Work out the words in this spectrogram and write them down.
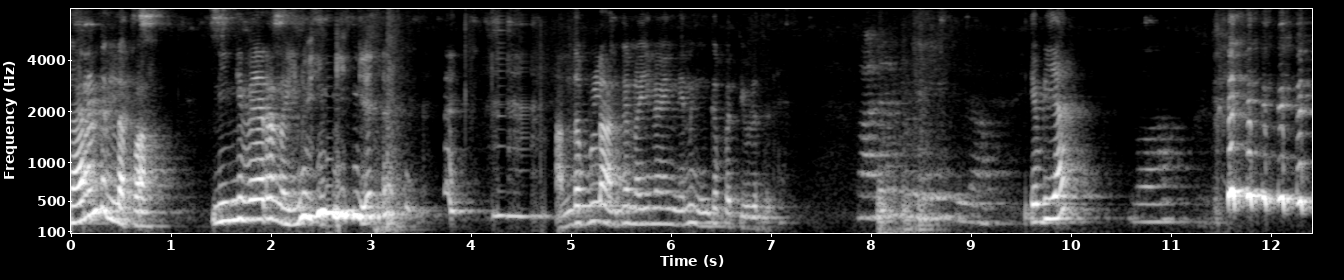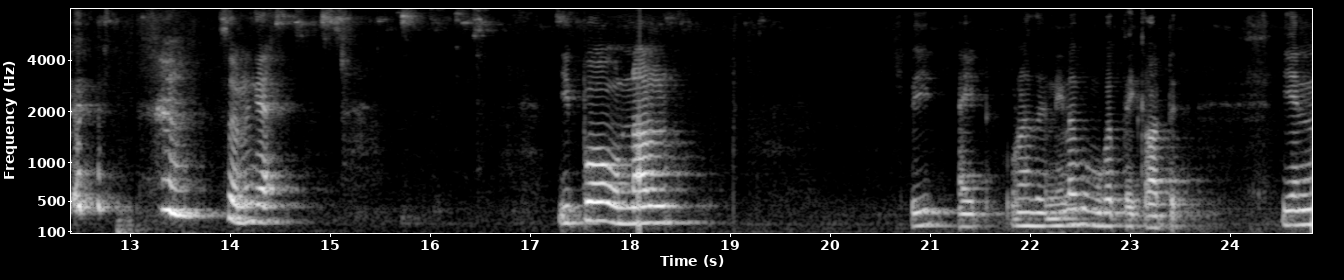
கரண்ட் இல்லைப்பா. நீங்கள் வேற நொய் நொய்ங்கிங்க அந்த புள்ள அங்கே நொய் நொய்ங்கன்னு இங்கே பற்றி விடுது எப்படியா? சொல்லுங்க. இப்போ உன்னால் தி நைட். உனது நிலவு முகத்தை காட்டு. என்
